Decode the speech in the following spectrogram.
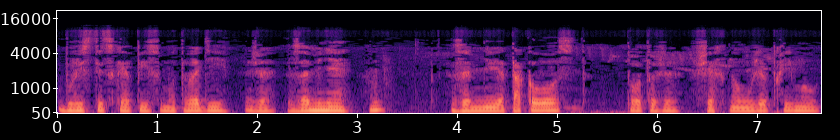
buddhistické písmo tvrdí, že země, hm, země je takovost, protože všechno může přijmout.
